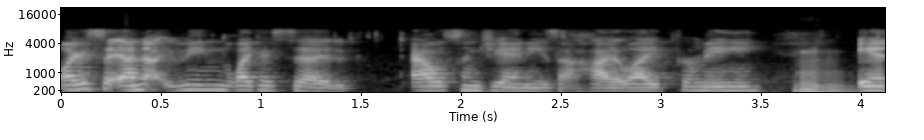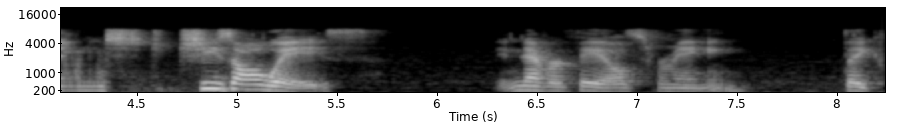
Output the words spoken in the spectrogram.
like I said, and I mean, like I said, Allison Janney is a highlight for me, Mhm. and she's always, it never fails for me. Like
